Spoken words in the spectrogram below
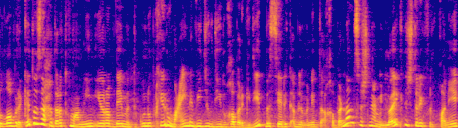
الله وبركاته. زي حضراتكم عاملين إيه؟ يا رب دايما تكونوا بخير ومعانا فيديو جديد وخبر جديد. بس يا ريت قبل ما نبدأ خبرنا ما ننساش نعمل لايك نشترك في القناة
